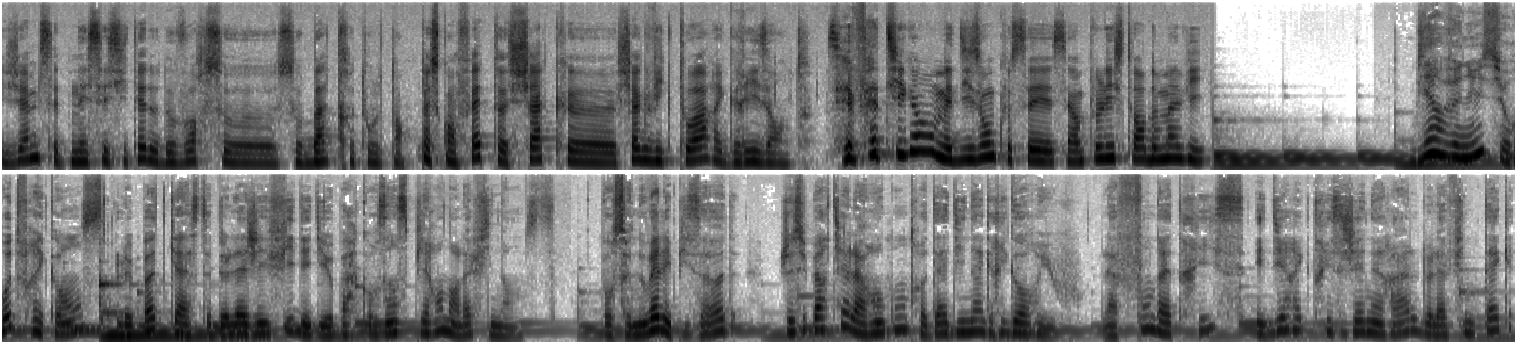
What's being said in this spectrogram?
J'aime cette nécessité de devoir se, battre tout le temps. Parce qu'en fait, chaque, euh, chaque victoire est grisante. C'est fatigant, mais disons que c'est un peu l'histoire de ma vie. Bienvenue sur Haute Fréquence, le podcast de l'AGFI dédié aux parcours inspirants dans la finance. Pour ce nouvel épisode, je suis partie à la rencontre d'Adina Grigoriou, la fondatrice et directrice générale de la fintech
